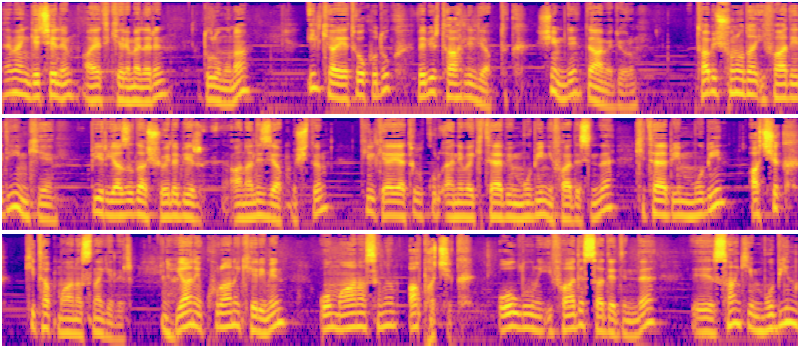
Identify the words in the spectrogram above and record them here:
hemen geçelim ayet-i kerimelerin durumuna. İlk ayeti okuduk ve bir tahlil yaptık. Şimdi devam ediyorum. Tabi şunu da ifade edeyim ki bir yazıda şöyle bir analiz yapmıştım. Tilke ayetül Kur'ani ve kitabin mubin ifadesinde kitabin mubin açık kitap manasına gelir. Evet. Yani Kur'an-ı Kerim'in o manasının apaçık olduğunu ifade sadedinde e, sanki mubin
